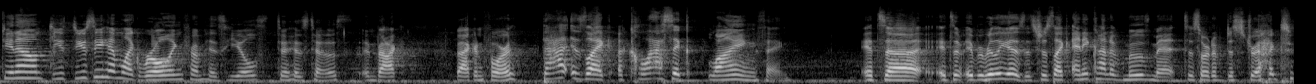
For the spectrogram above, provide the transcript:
Do you know? Do you, do you see him like rolling from his heels to his toes and back, back and forth? That is like a classic lying thing. It's a, it's a, it really is. It's just like any kind of movement to sort of distract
